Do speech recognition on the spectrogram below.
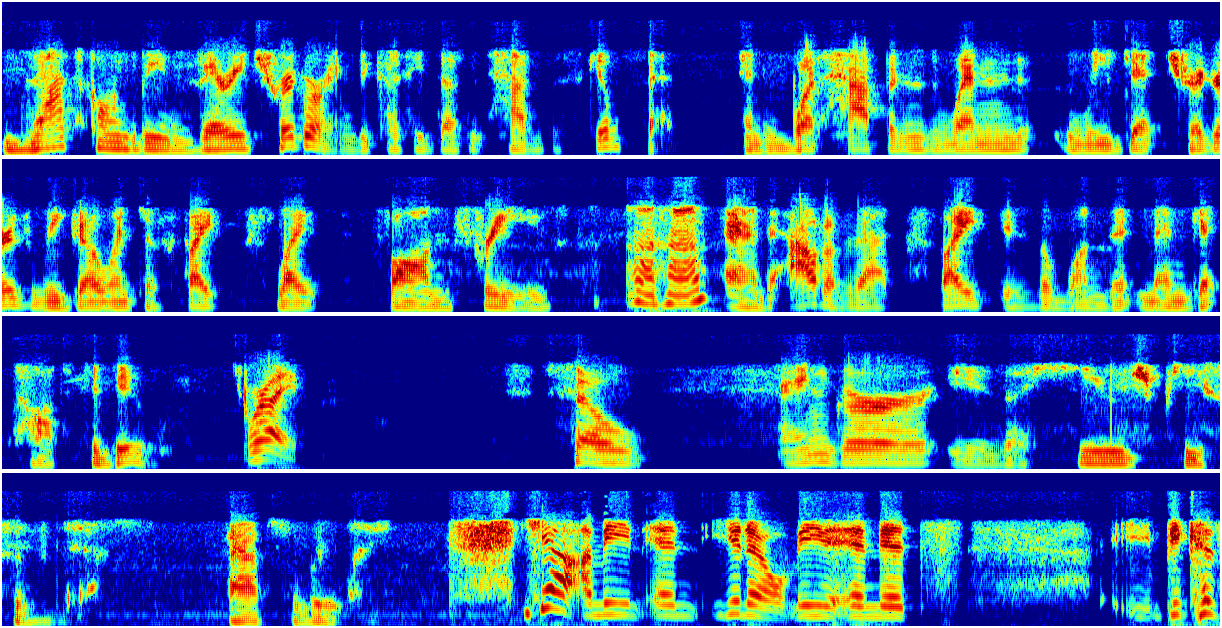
that's going to be very triggering because he doesn't have the skill set. And what happens when we get triggered? We go into fight, flight, fawn, freeze. Mm-hmm. And out of that, fight is the one that men get taught to do. Right. So anger is a huge piece of this. Absolutely. Yeah, I mean, and you know, I mean, and it's because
